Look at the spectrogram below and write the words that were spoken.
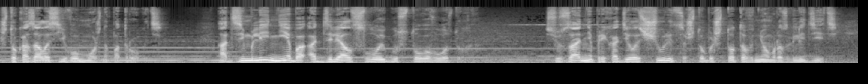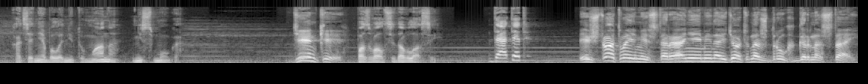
что казалось, его можно потрогать. От земли небо отделял слой густого воздуха. Сюзанне приходилось щуриться, чтобы что-то в нем разглядеть, хотя не было ни тумана, ни смога. «Динки!» — позвал Седовласый. Да, Тед? «И что твоими стараниями найдет наш друг Горностай?»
